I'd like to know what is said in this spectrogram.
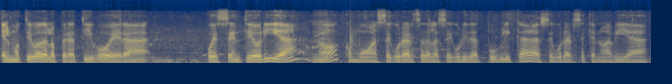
El motivo del operativo era pues en teoría, ¿no? Como asegurarse de la seguridad pública, asegurarse que no había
